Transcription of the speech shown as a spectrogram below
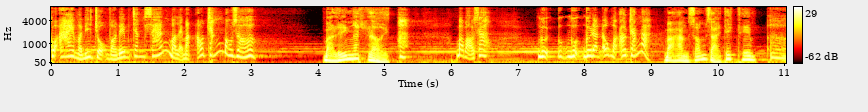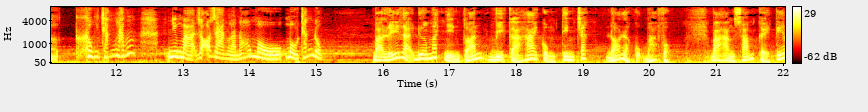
có ai mà đi trộm vào đêm trăng sáng Mà lại mặc áo trắng bao giờ? Bà Lý ngắt lời. Hả? Bà bảo sao? Người, người, người đàn ông mặc áo trắng à? Bà hàng xóm giải thích thêm. Ờ không trắng lắm Nhưng mà rõ ràng là nó màu màu trắng đục. Bà Lý lại đưa mắt nhìn Toán Vì cả hai cùng tin chắc Đó là cụ bá Phục. Bà hàng xóm kể tiếp.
